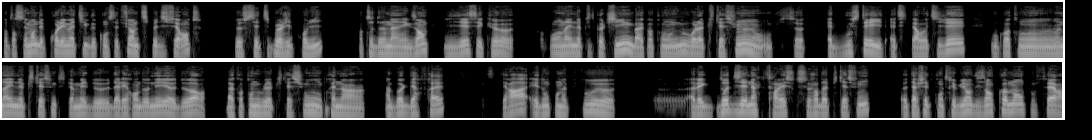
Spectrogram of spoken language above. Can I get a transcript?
potentiellement des problématiques de conception un petit peu différentes de ces typologies de produits. Pour te donner un exemple, l'idée c'est que on a une appli de coaching, bah, quand on ouvre l'application, on puisse être boosté, être super motivé, ou quand on a une application qui permet d'aller randonner euh, dehors, bah, quand on ouvre l'application, on prenne un, un bol d'air frais, etc. Et donc on a plutôt euh, euh, avec d'autres designers qui travaillent sur ce genre d'application, tâché de contribuer en disant comment on peut faire,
